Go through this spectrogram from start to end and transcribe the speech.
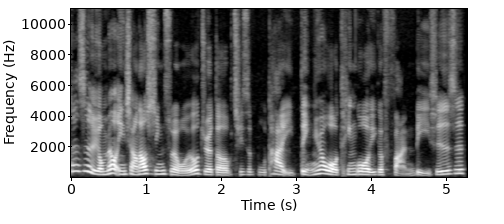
但是有没有影响到薪水，我又觉得其实不太一定，因为我听过一个反例，其实是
